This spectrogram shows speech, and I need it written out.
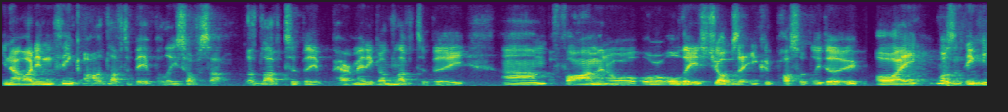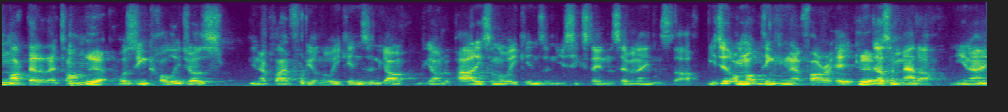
you know, I didn't think, oh, I'd love to be a police officer. I'd love to be a paramedic. I'd Mm. love to be um, a fireman or, or all these jobs that you could possibly do. I wasn't thinking like that at that time. Yeah. I was in college. I was, you know, playing footy on the weekends and going, going to parties on the weekends and you're 16 and 17 and stuff. You just, I'm not thinking that far ahead. Yeah. It doesn't matter, you know.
